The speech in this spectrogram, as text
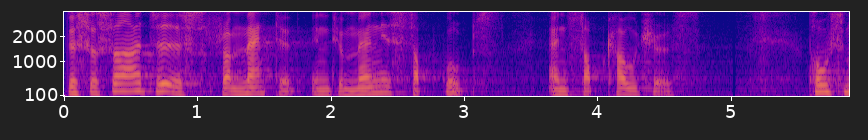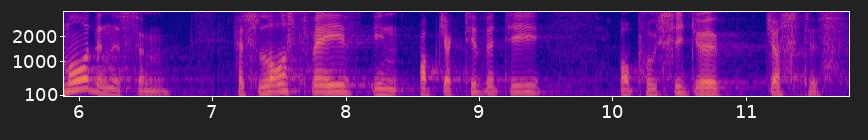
the society is fragmented into many subgroups and subcultures. Postmodernism has lost faith in objectivity or procedural justice.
